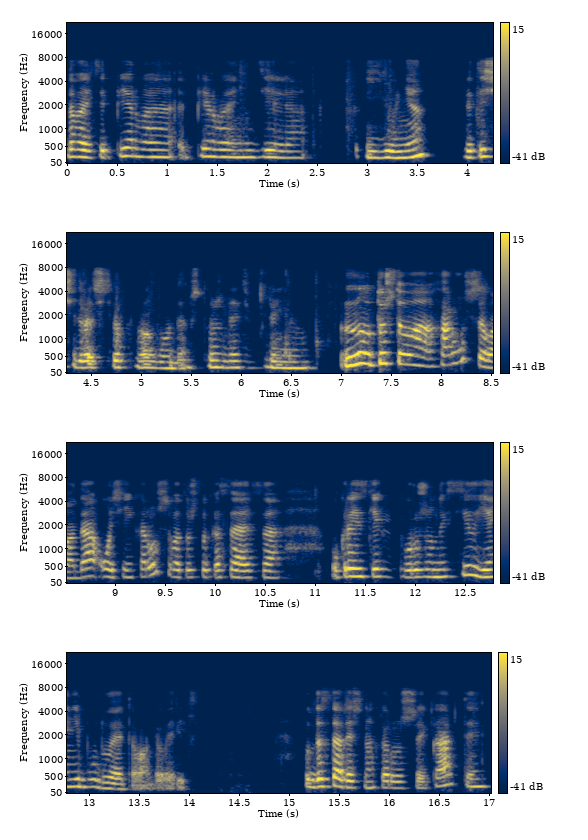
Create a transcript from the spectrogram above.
Давайте, первая, первая неделя июня 2024 года. Что ждать в Украине? Ну, то, что хорошего, да, очень хорошего, то, что касается украинских вооруженных сил, я не буду этого говорить. Тут достаточно хорошие карты.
